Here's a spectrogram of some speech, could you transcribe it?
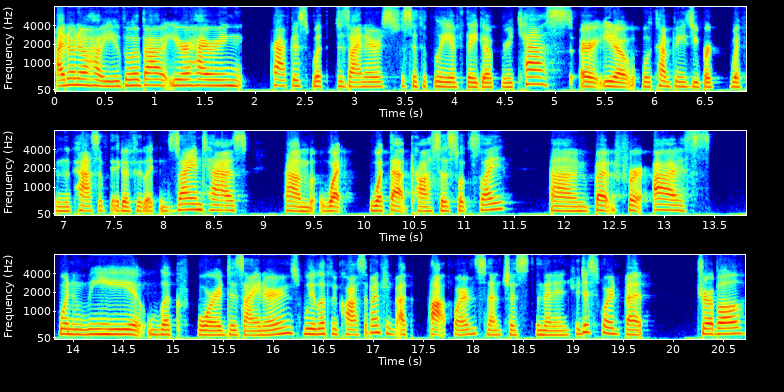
I don't know how you go about your hiring practice with designers, specifically if they go through tests or, you know, with companies you worked with in the past, if they go through like a design test, um, what, what that process looks like. Um, but for us, when we look for designers, we look across a bunch of platforms, not just the Meta Intro Discord, but Dribbble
